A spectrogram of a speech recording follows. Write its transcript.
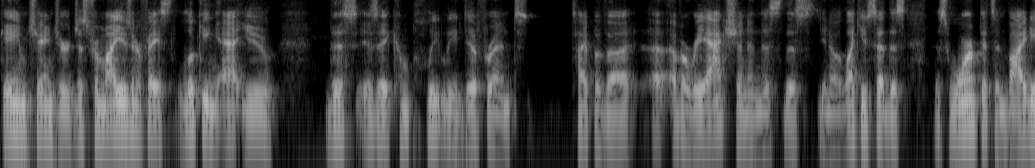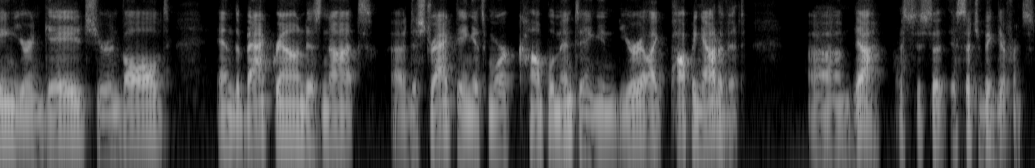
game changer. Just from my user interface looking at you, this is a completely different type of a of a reaction and this this you know like you said this this warmth it's inviting you're engaged you're involved and the background is not uh, distracting it's more complimenting and you're like popping out of it um, yeah, it's just a, it's such a big difference.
